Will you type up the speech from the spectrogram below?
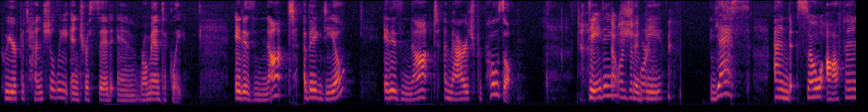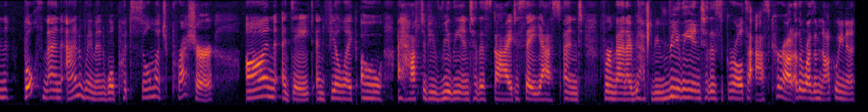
who you're potentially interested in romantically. It is not a big deal. It is not a marriage proposal. Dating should important. be, yes. And so often, both men and women will put so much pressure on a date and feel like, oh, I have to be really into this guy to say yes. And for men, I have to be really into this girl to ask her out. Otherwise, I'm not going to,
